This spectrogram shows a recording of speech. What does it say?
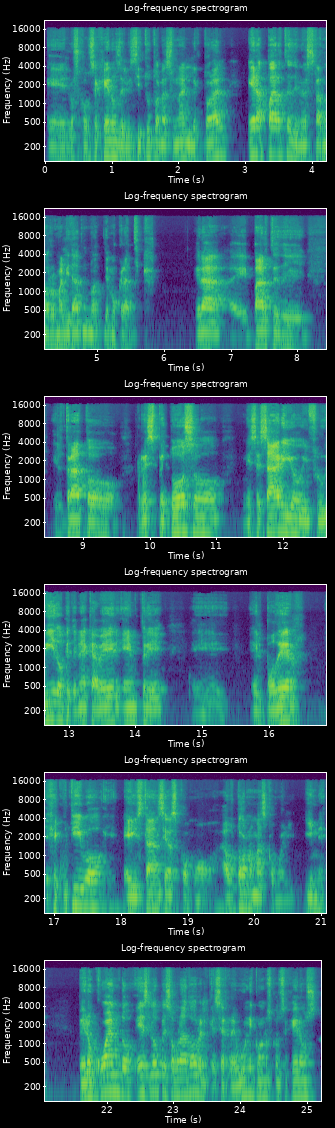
eh, los consejeros del Instituto Nacional Electoral, era parte de nuestra normalidad no- democrática. Era eh, parte del trato respetuoso, necesario y fluido que tenía que haber entre eh, el poder ejecutivo e instancias como autónomas como el INE. Pero cuando es López Obrador el que se reúne con los consejeros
